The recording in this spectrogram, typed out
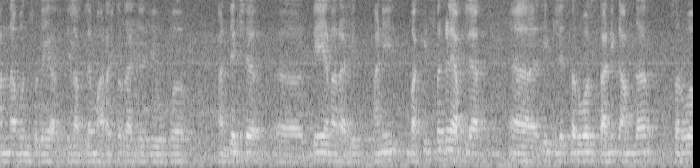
अण्णा बनसोडे असतील आपल्या महाराष्ट्र राज्याचे उप अध्यक्ष ते येणार आहेत. आणि बाकी सगळे आपल्या इथले सर्व स्थानिक आमदार सर्व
